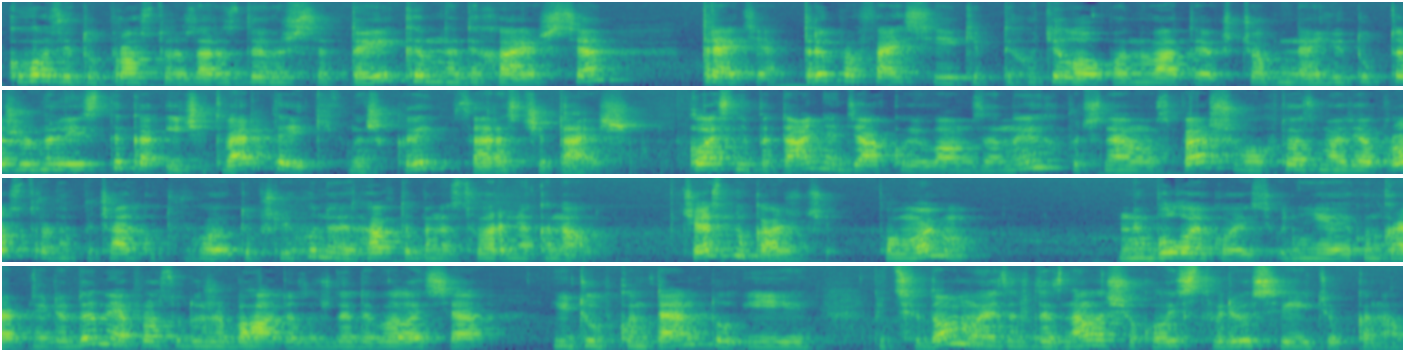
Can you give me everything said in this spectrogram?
кого з ютуб простору зараз дивишся ти, ким надихаєшся? Третє, три професії, які б ти хотіла опанувати, якщо б не Ютуб та журналістика. І четверте, які книжки зараз читаєш. Класні питання, дякую вам за них. Почнемо з першого. Хто з медіапростору на початку твого ютуб шляху надихав тебе на створення каналу? Чесно кажучи, по-моєму, не було якоїсь однієї конкретної людини. Я просто дуже багато завжди дивилася YouTube контенту і підсвідомо я завжди знала, що колись створю свій YouTube канал.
